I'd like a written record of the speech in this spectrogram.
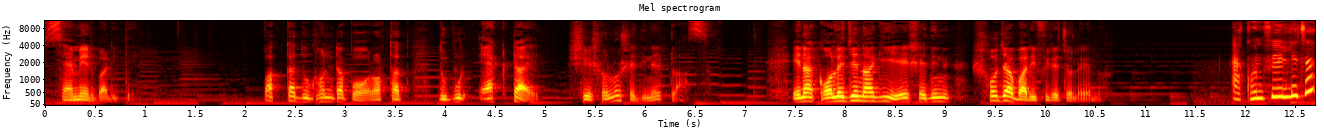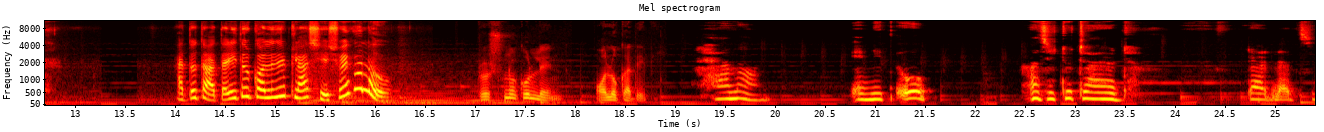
স্যামের বাড়িতে। পাক্কা দু ঘণ্টা পর অর্থাৎ দুপুর একটায় শেষ হলো সেদিনের ক্লাস। এনা কলেজে না গিয়ে সেদিন সোজা বাড়ি ফিরে চলে এলো। এখন ফিরলি যে? এত তাড়াতাড়ি তোর কলেজের ক্লাস শেষ হয়ে গেল? প্রশ্ন করলেন অলকা দেবী। হ্যাঁ মা। এমনিতেও আজ একটু টায়ার্ড টায়ার্ড লাগছে।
